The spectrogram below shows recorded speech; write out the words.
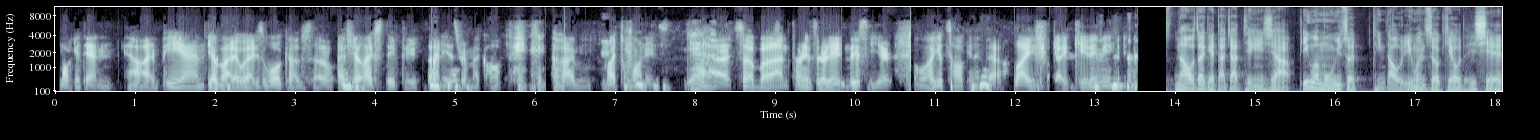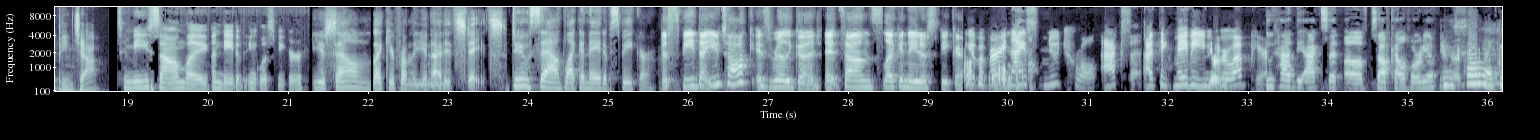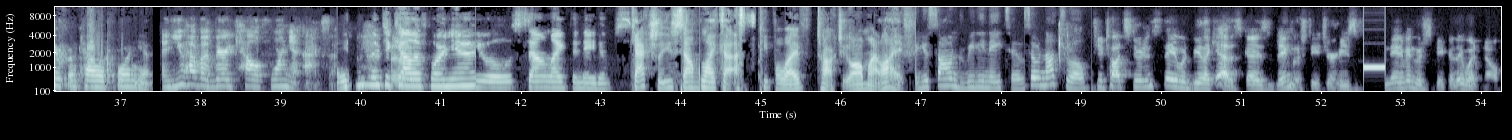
Marketing and PM. Yeah, by the way, I just woke up, so I feel like sleepy. So I need to drink my coffee. I'm my twenties. Yeah, so but I'm turning thirty this year. What are you talking about? Life? Are you kidding me? 然后我再给大家听一下英文母语者听到我英文之后给我的一些评价。 To me, sound like a native English speaker. You sound like you're from the United States. Do sound like a native speaker. The speed that you talk is really good. It sounds like a native speaker. You have a very nice neutral accent. I think maybe you grew up here. You had the accent of South California. You sound like you're from California. And you have a very California accent. If you went to California, you'll sound like the natives. Actually, you sound like us, people I've talked to all my life. You sound really native. So not if you taught students, they would be like, yeah, this guy's the English teacher. He's native English speaker. They wouldn't know.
